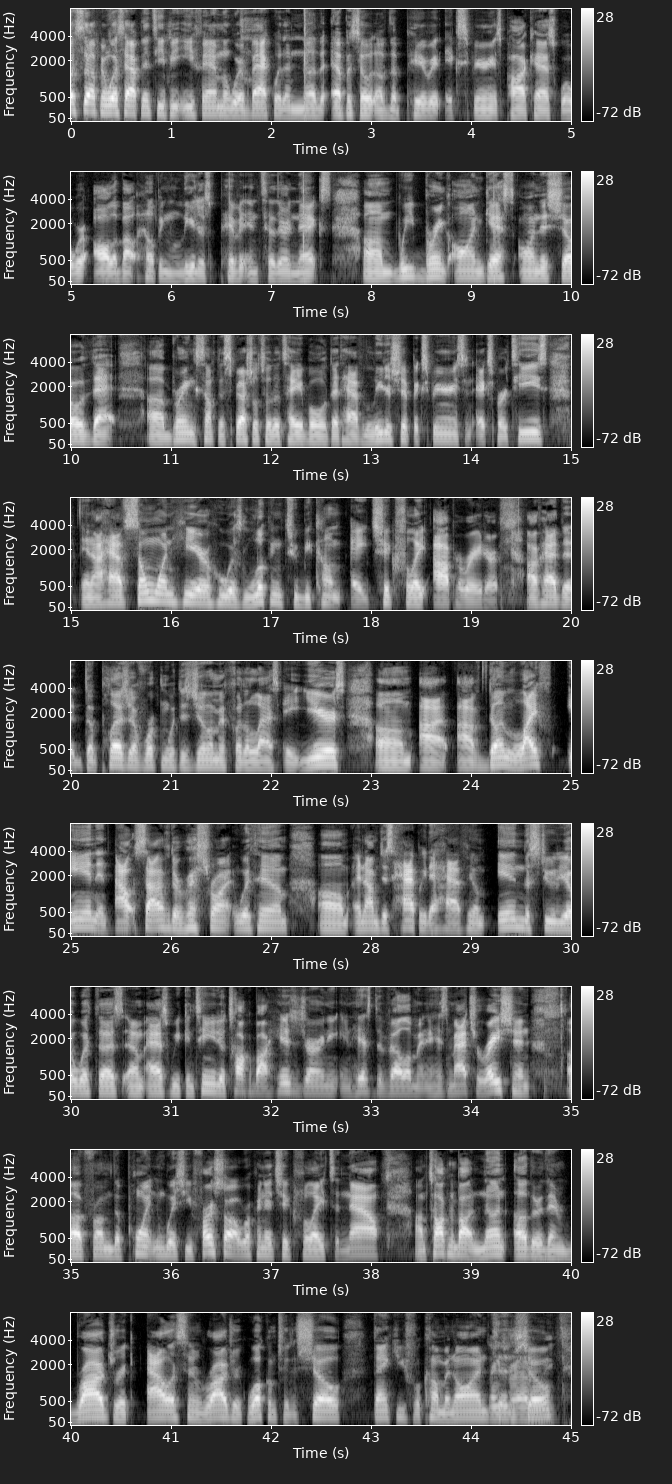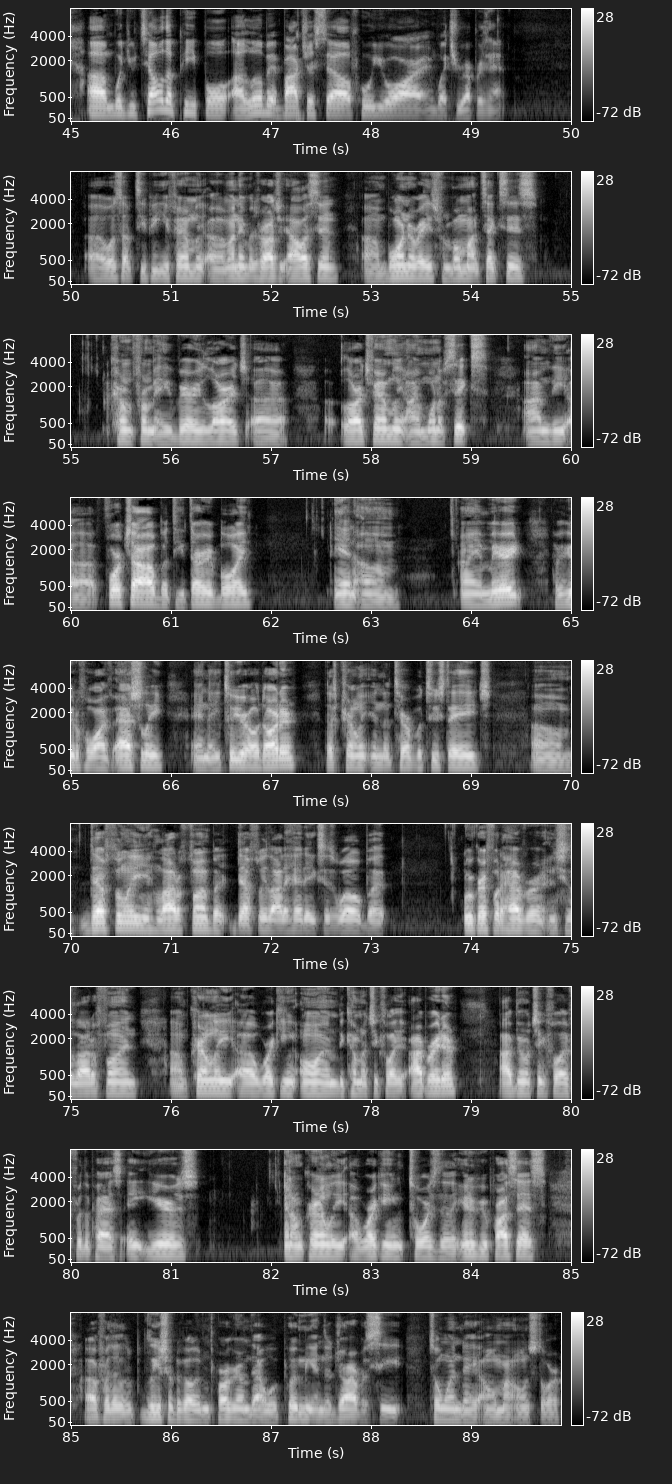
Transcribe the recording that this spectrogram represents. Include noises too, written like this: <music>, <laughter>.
What's up and what's happening, TPE family? We're back with another episode of the Pivot Experience podcast where we're all about helping leaders pivot into their next. Um, we bring on guests on this show that uh, bring something special to the table, that have leadership experience and expertise. And I have someone here who is looking to become a Chick fil A operator. I've had the, the pleasure of working with this gentleman for the last eight years. Um, I, I've done life in and outside of the restaurant with him. Um, and I'm just happy to have him in the studio with us um, as we continue to talk about his journey and his development and his maturation uh, from the point in which he first started working at Chick fil A to now. I'm talking about none other than Roderick Allison. Roderick, welcome to the show. Thank you for coming on Thanks to the show. Um, would you tell the people a little bit about yourself, who you are, and what you represent? Uh, what's up, TPE family? Uh, my name is Roger Allison. Um, born and raised from Beaumont, Texas. Come from a very large, uh, large family. I'm one of six. I'm the uh, fourth child, but the third boy. And um, I am married. Have a beautiful wife, Ashley, and a two-year-old daughter that's currently in the terrible two stage. Um, definitely a lot of fun, but definitely a lot of headaches as well. But we're grateful to have her, and she's a lot of fun. I'm currently uh, working on becoming a Chick Fil A operator. I've been with Chick Fil A for the past eight years, and I'm currently uh, working towards the interview process uh, for the leadership development program that will put me in the driver's seat to one day own my own store.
